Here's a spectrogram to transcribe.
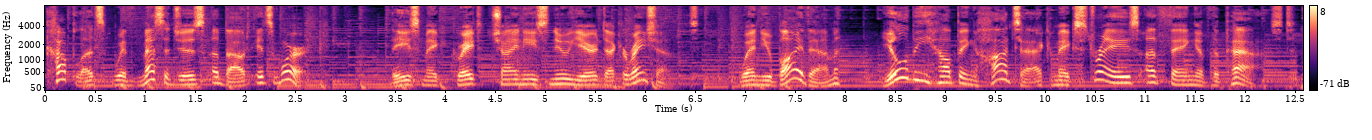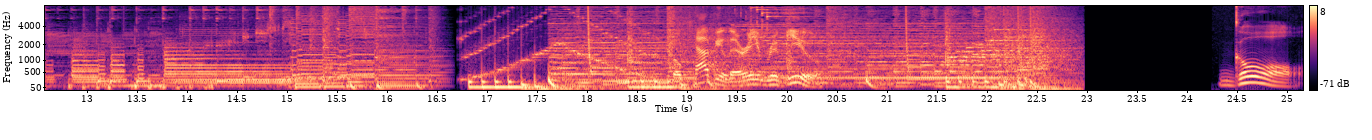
couplets with messages about its work. These make great Chinese New Year decorations. When you buy them, you'll be helping HOTAC make strays a thing of the past. Vocabulary Review Goal.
